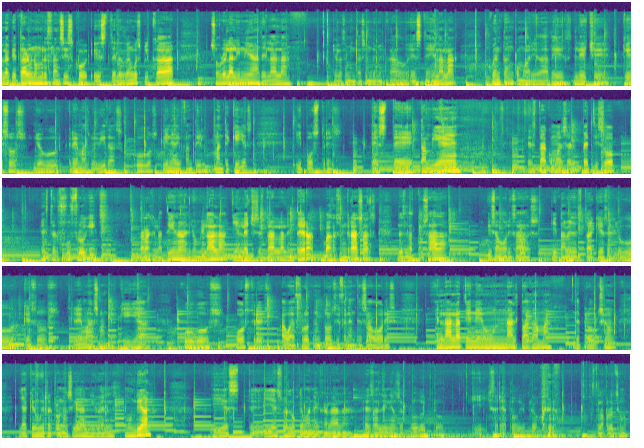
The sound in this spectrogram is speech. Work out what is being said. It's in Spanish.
Hola, ¿qué tal? Mi nombre es Francisco. Este, les vengo a explicar sobre la línea del ala, que es la cementación de mercado. Este, en ala cuentan con variedades, leche, quesos, yogur, cremas, bebidas, jugos, línea de infantil, mantequillas y postres. Este, también está como es el Petit Shop, este el Food está la gelatina, el yomilala y en leches está la lentera, bajas en grasas, deslactosada y saborizadas. Y también está que es el yogur, quesos, cremas, mantequilla, jugos, postres, agua de fruta en todos diferentes sabores. El Lala tiene una alta gama de producción ya que es muy reconocida a nivel mundial y este y eso es lo que maneja Lala esas líneas de producto y sería todo yo creo. Hasta la próxima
